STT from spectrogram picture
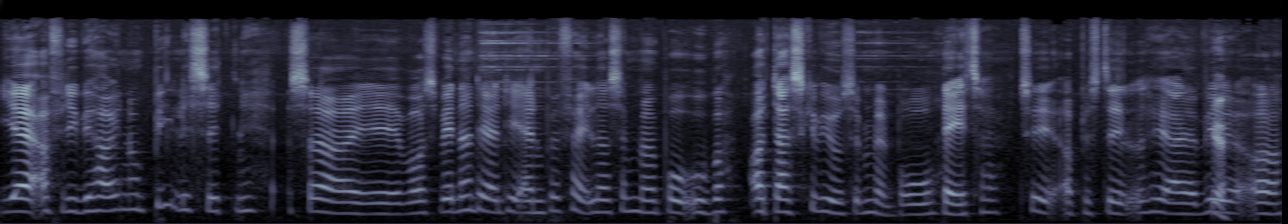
Ja, og fordi vi har jo ikke nogen bil i Sydney, så øh, vores venner der, de anbefaler os simpelthen at bruge Uber. Og der skal vi jo simpelthen bruge data til at bestille. Her er vi, Ja. og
